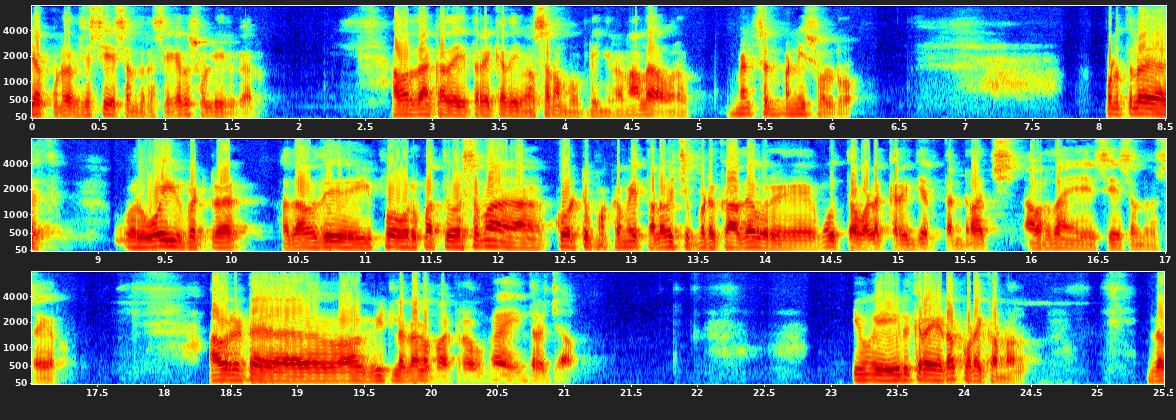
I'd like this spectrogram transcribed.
இயக்குனர் எஸ் ஏ சந்திரசேகர் சொல்லியிருக்காரு. அவர் தான் கதை திரைக்கதை வசனம் அப்படிங்கிறனால அவரை மென்ஷன் பண்ணி சொல்கிறோம் படத்தில் ஒரு ஓய்வு பெற்ற அதாவது இப்போ ஒரு பத்து வருஷமா கோர்ட்டு பக்கமே தலை வச்சு படுக்காத ஒரு மூத்த வழக்கறிஞர் தன்ராஜ் அவர் தான் எஸ் ஏ சந்திரசேகர். அவர்கிட்ட வீட்டில் வேலை பார்க்குறவங்க இந்திரஜா. இவங்க இருக்கிற இடம் கொடைக்கானல். இந்த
